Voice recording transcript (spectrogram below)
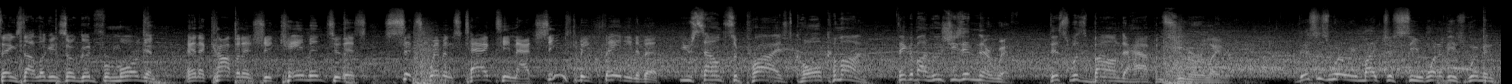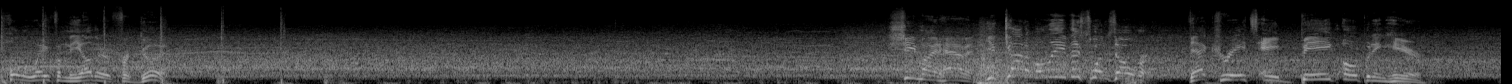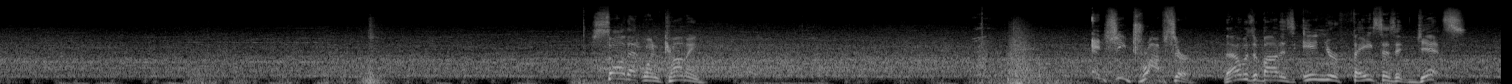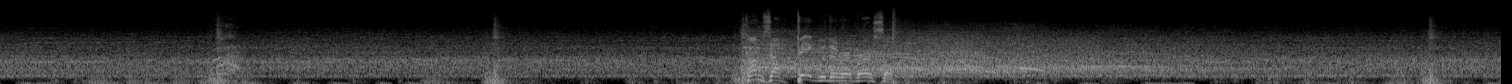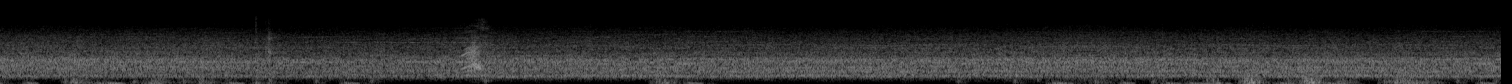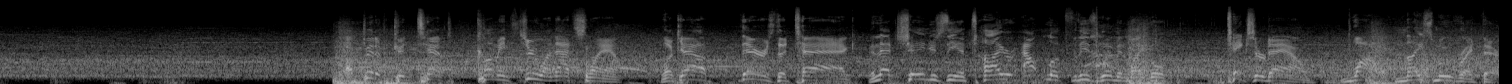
Things not looking so good for Morgan. And the confidence she came into this six women's tag team match seems to be fading a bit. You sound surprised, Cole. Come on. Think about who she's in there with. This was bound to happen sooner or later. This is where we might just see one of these women pull away from the other for good. She might have it. You gotta believe this one's over. That creates a big opening here. That one coming. And she drops her. That was about as in your face as it gets. Comes up big with the reversal. A bit of contempt coming through on that slam. Look out. There's the tag. And that changes the entire outlook for these women, Michael. Takes her down. Wow, nice move right there.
